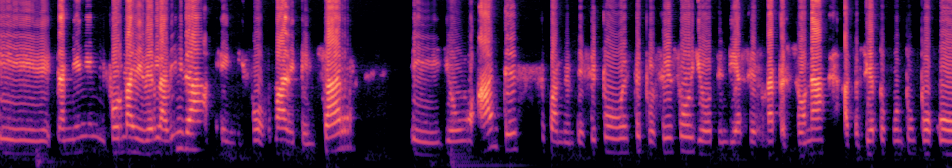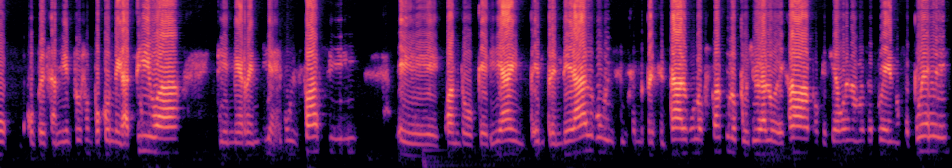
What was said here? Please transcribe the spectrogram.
eh, también en mi forma de ver la vida, en mi forma de pensar. Eh, yo antes cuando empecé todo este proceso yo tendía a ser una persona hasta cierto punto un poco con pensamientos un poco negativa, que me rendía muy fácil. Eh, cuando quería em, emprender algo y si se me presentaba algún obstáculo, pues yo ya lo dejaba porque decía, bueno, no se puede, no se puede.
